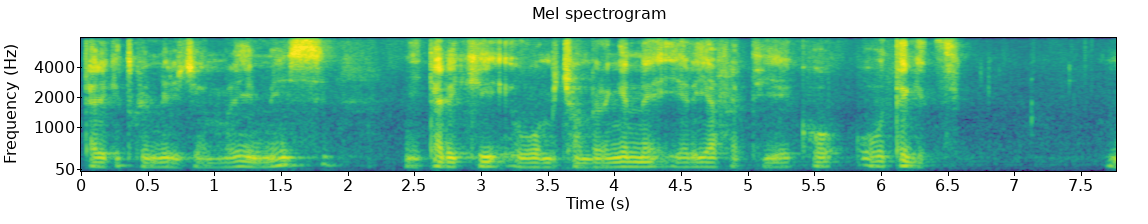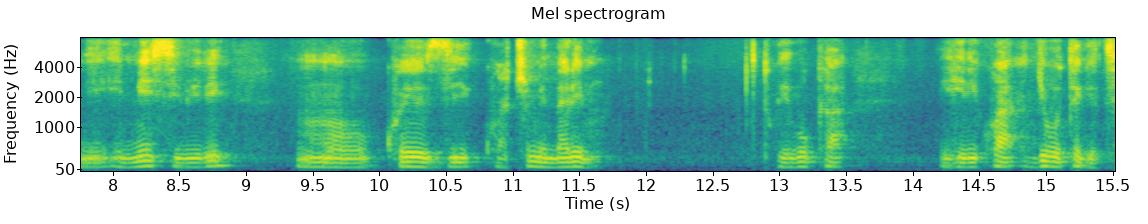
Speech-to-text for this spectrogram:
tariki twimirije muri iyi minsi ni itariki uwo micombero nyine yari yafatiye ko ubutegetsi. Ni iminsi ibiri mu kwezi kwa cumi na rimwe. Twibuka ihirikwa ry'ubutegetsi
